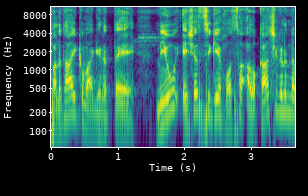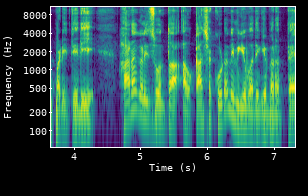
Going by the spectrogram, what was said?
ಫಲದಾಯಕವಾಗಿರುತ್ತೆ. ನೀವು ಯಶಸ್ಸಿಗೆ ಹೊಸ ಅವಕಾಶಗಳನ್ನು ಪಡಿತೀರಿ. ಹಣ ಗಳಿಸುವಂಥ ಅವಕಾಶ ಕೂಡ ನಿಮಗೆ ಒದಗಿ ಬರುತ್ತೆ.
